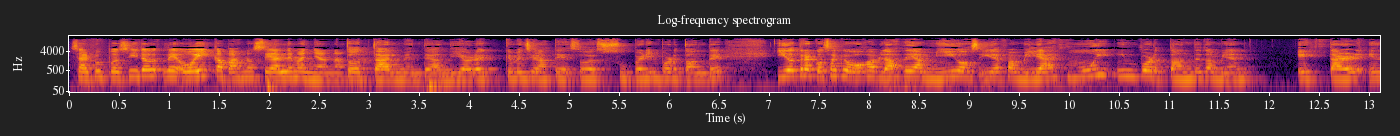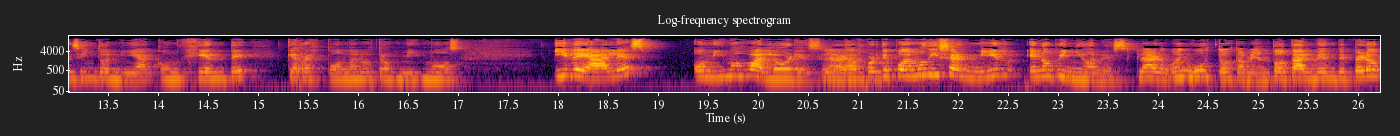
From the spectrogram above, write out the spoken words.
O sea, el propósito de hoy capaz no sea el de mañana. Totalmente, Andy. Ahora que mencionaste eso es súper importante. Y otra cosa que vos hablas de amigos y de familia es muy importante también estar en sintonía con gente que responda a nuestros mismos ideales o mismos valores, ¿verdad? Porque podemos discernir en opiniones. Claro, o en gustos también. Totalmente, pero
